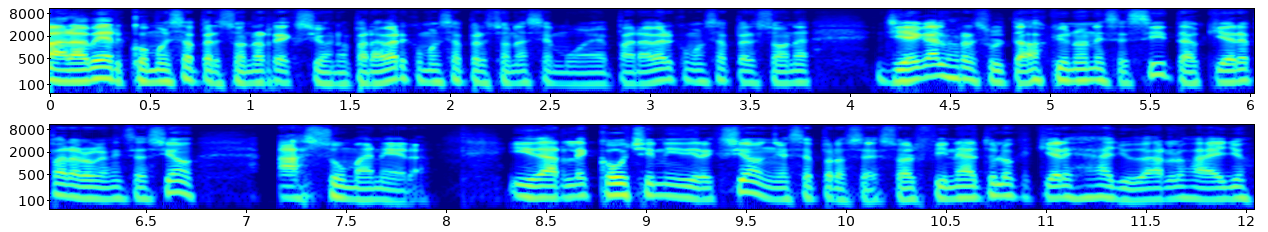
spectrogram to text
para ver cómo esa persona reacciona, para ver cómo esa persona se mueve, para ver cómo esa persona llega a los resultados que uno necesita o quiere para la organización a su manera y darle coaching y dirección en ese proceso. Al final tú lo que quieres es ayudarlos a ellos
